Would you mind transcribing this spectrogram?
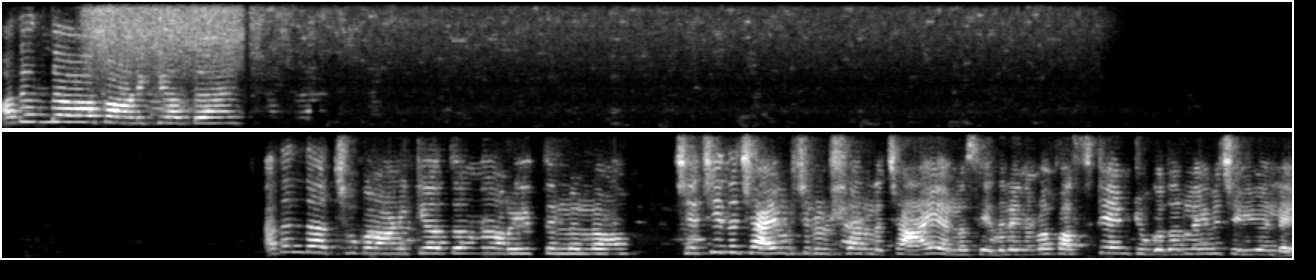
അതെന്താ കാണിക്കാത്ത? അതെന്താ അച്ചു കാണിക്കാത്തെന്ന് അറിയത്തില്ലല്ലോ? ചേച്ചി ഇന്ന് ചായ കുടിച്ചിട്ട് ഉഷാറില്ല? ചായ അല്ല സേതല്ലേ നമ്മൾ ഫസ്റ്റ് ടൈം ടുഗദർ ലൈവ് ചെയ്യുമല്ലേ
